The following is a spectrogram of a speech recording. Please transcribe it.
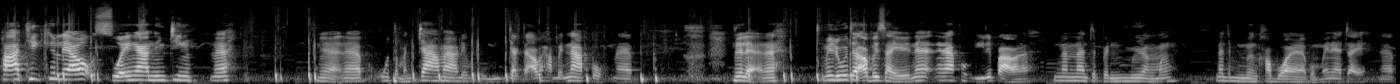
พระอาทิตย์ขึ้นแล้วสวยงามจริง ๆ นะ เนี่ยนะครับอู้แต่มันจ้ามากเลยผมอยากจะเอาไปทำเป็นหน้าปกนะครับนี่แหละนะ ไม่รู้จะเอาไปใส่ในหน้าปกดีหรือเปล่านะนั่นน่าจะเป็นเมืองมั้งน่าจะเป็นเมืองคาวบอยอะผมไม่แน่ใจนะครับ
